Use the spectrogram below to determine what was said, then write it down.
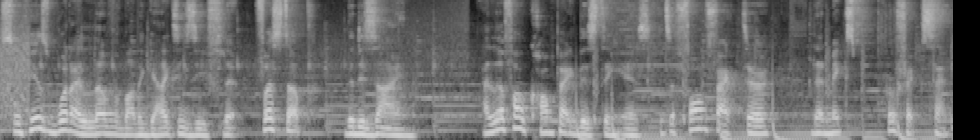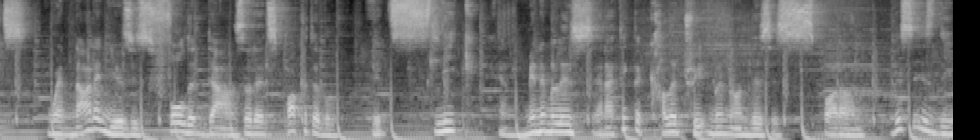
so here's what I love about the Galaxy Z Flip. First up, the design. I love how compact this thing is. It's a form factor that makes perfect sense. When not in use, it's folded down so that it's pocketable. It's sleek and minimalist and I think the color treatment on this is spot on. This is the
